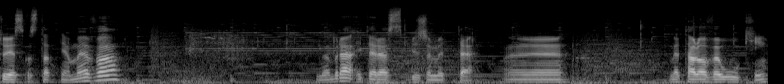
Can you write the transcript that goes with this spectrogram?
Tu jest ostatnia mewa. Dobra, i teraz bierzemy te. y, metalowe łuki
